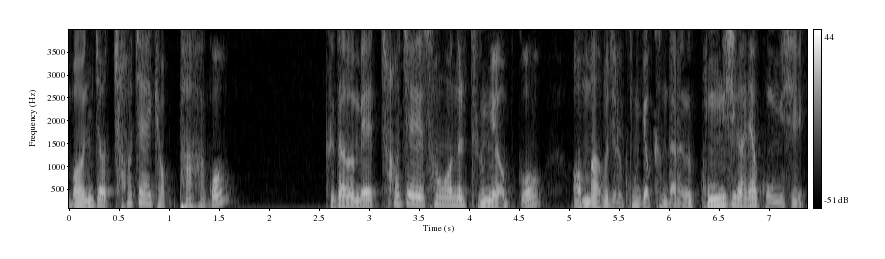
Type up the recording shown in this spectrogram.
먼저 처제 격파하고 그 다음에 처제의 성원을 등에 업고 엄마 아버지를 공격한다라는 공식 아니야 공식.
